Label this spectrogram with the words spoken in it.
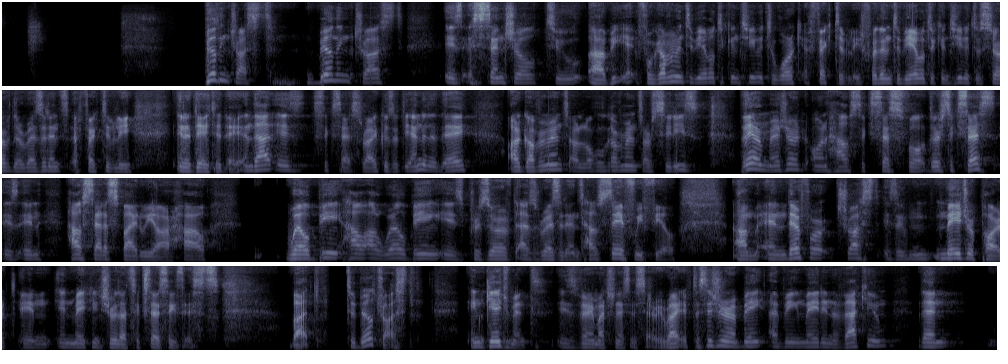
Building trust. Building trust is essential to uh, be, for government to be able to continue to work effectively, for them to be able to continue to serve their residents effectively in a day-to-day. And that is success, right? Because at the end of the day, our governments, our local governments, our cities, they are measured on how successful, their success is in how satisfied we are, how well-being, how our well-being is preserved as residents, how safe we feel. Um, and therefore, trust is a major part in, in making sure that success exists. But to build trust, engagement is very much necessary, right? If decisions are being, are being made in a vacuum, then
